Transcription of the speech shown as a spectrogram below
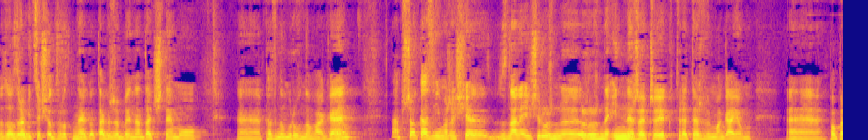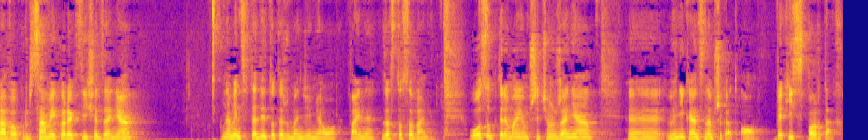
no to zrobić coś odwrotnego, tak, żeby nadać temu e, pewną równowagę, a przy okazji może się znaleźć różne, różne inne rzeczy, które też wymagają poprawy oprócz samej korekcji siedzenia. No więc wtedy to też będzie miało fajne zastosowanie. U osób, które mają przeciążenia E, wynikające na przykład o, w jakichś sportach,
